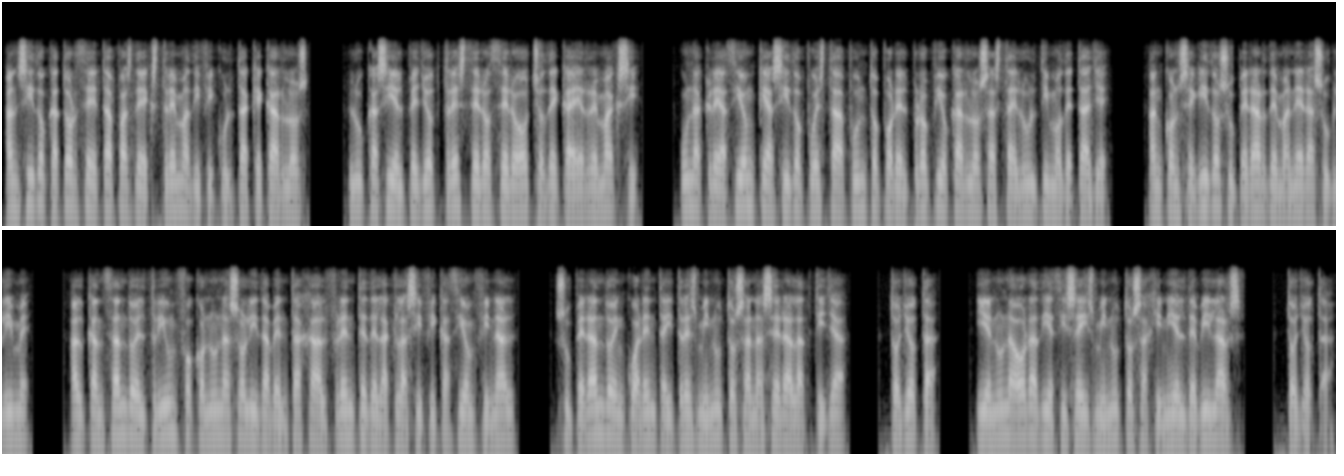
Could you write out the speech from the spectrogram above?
Han sido 14 etapas de extrema dificultad que Carlos, Lucas y el Peugeot 3008 DKR Maxi, una creación que ha sido puesta a punto por el propio Carlos hasta el último detalle, han conseguido superar de manera sublime, alcanzando el triunfo con una sólida ventaja al frente de la clasificación final, superando en 43 minutos a Nasser al Toyota, y en una hora 16 minutos a Giniel de Villars, Toyota.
